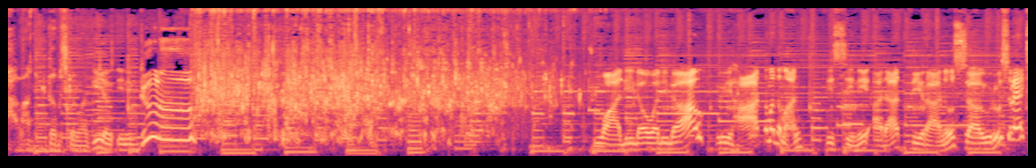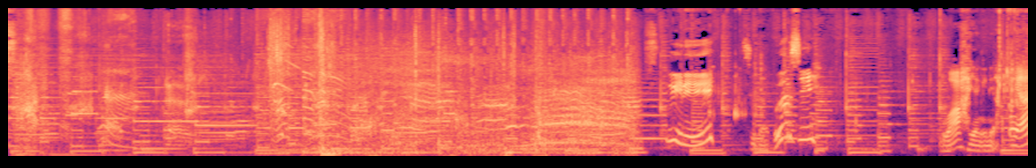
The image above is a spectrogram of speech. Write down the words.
Wah, lanjut kita bersihkan lagi yang ini dulu. Wadidaw, wadidaw. Lihat teman-teman, di sini ada Tyrannosaurus Rex. Widih, sudah bersih. Wah, yang ini apa ya?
